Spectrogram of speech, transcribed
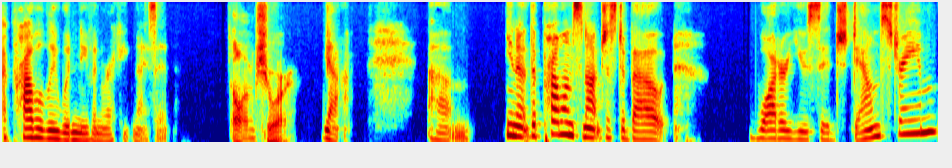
I probably wouldn't even recognize it. Oh, I'm sure. Yeah. Um, you know, the problem's not just about water usage downstream,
